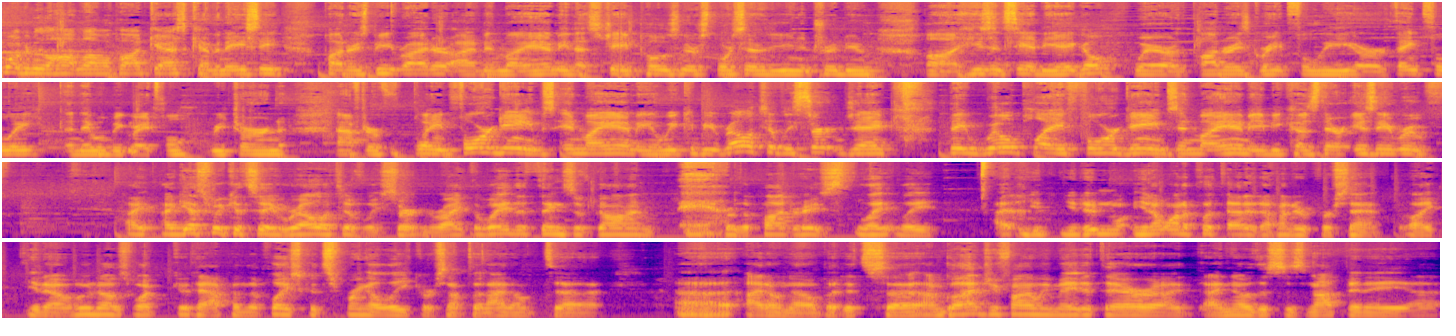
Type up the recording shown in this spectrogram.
Welcome to the Hot Lava Podcast. Kevin Acee, Padres beat writer. I'm in Miami. That's Jay Posner, sports editor of the Union Tribune. Uh, he's in San Diego, where the Padres gratefully, or thankfully, and they will be grateful, return after playing four games in Miami. And we can be relatively certain, Jay, they will play four games in Miami because there is a roof. I, I guess we could say relatively certain, right? The way that things have gone Man. for the Padres lately I, you, you didn't you don't want to put that at 100% like you know who knows what could happen. The place could spring a leak or something. I don't uh, uh, i don't know but it's uh, i'm glad you finally made it there. I, I know this has not been a uh,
